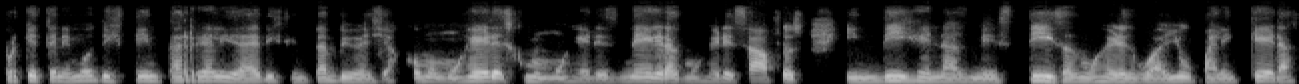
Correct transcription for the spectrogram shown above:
porque tenemos distintas realidades, distintas vivencias como mujeres, como mujeres negras, mujeres afros, indígenas, mestizas, mujeres guayú, palenqueras.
